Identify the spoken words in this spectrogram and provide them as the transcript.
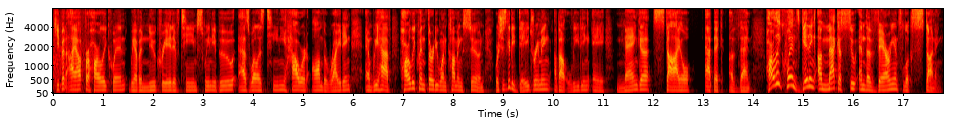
Keep an eye out for Harley Quinn. We have a new creative team, Sweeney Boo, as well as Tini Howard on the writing. And we have Harley Quinn 31 coming soon, where she's going to be daydreaming about leading a manga style epic event. Harley Quinn's getting a mecha suit, and the variants look stunning.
